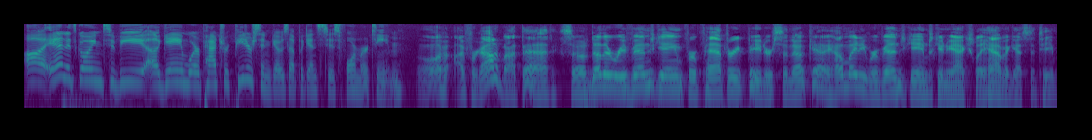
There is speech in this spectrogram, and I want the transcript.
Uh, and it's going to be a game where Patrick Peterson goes up against his former team. Oh, I forgot about that. So another revenge game for Patrick Peterson. Okay, how many revenge games can you actually have against a team?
